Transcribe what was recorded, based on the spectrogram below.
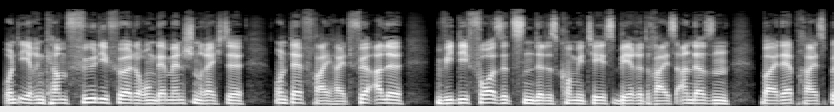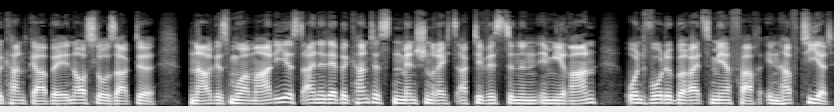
und ihren Kampf für die Förderung der Menschenrechte und der Freiheit für alle, wie die Vorsitzende des Komitees Berit Reis-Andersen bei der Preisbekanntgabe in Oslo sagte. Nargis Muhammadi ist eine der bekanntesten Menschenrechtsaktivistinnen im Iran und wurde bereits mehrfach inhaftiert.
